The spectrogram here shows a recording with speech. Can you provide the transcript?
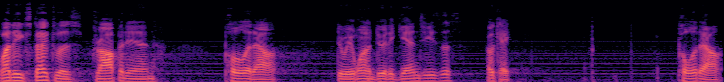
What he expected was drop it in, pull it out. Do we want to do it again, Jesus? Okay. Pull it out.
